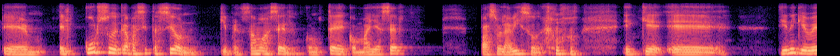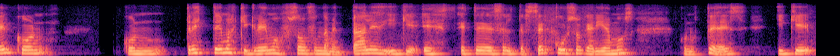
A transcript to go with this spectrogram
Em, el curso de capacitación que pensamos hacer con ustedes, con Mayacer, paso el aviso, que eh, tiene que ver con, con tres temas que creemos son fundamentales y que es, este es el tercer curso que haríamos con ustedes y que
